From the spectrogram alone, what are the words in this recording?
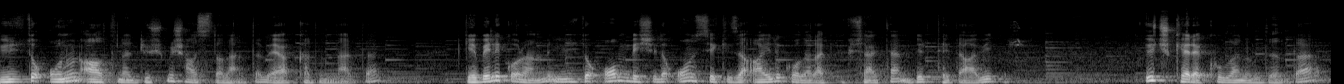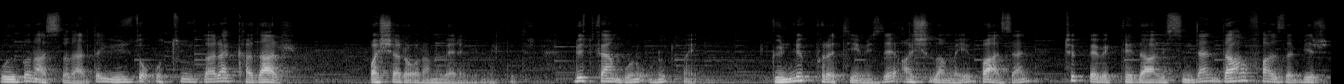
%10'un altına düşmüş hastalarda veya kadınlarda gebelik oranını %15 ile 18'e aylık olarak yükselten bir tedavidir. 3 kere kullanıldığında uygun hastalarda %30'lara kadar başarı oranı verebilmektedir. Lütfen bunu unutmayın. Günlük pratiğimizde aşılamayı bazen tüp bebek tedavisinden daha fazla bir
